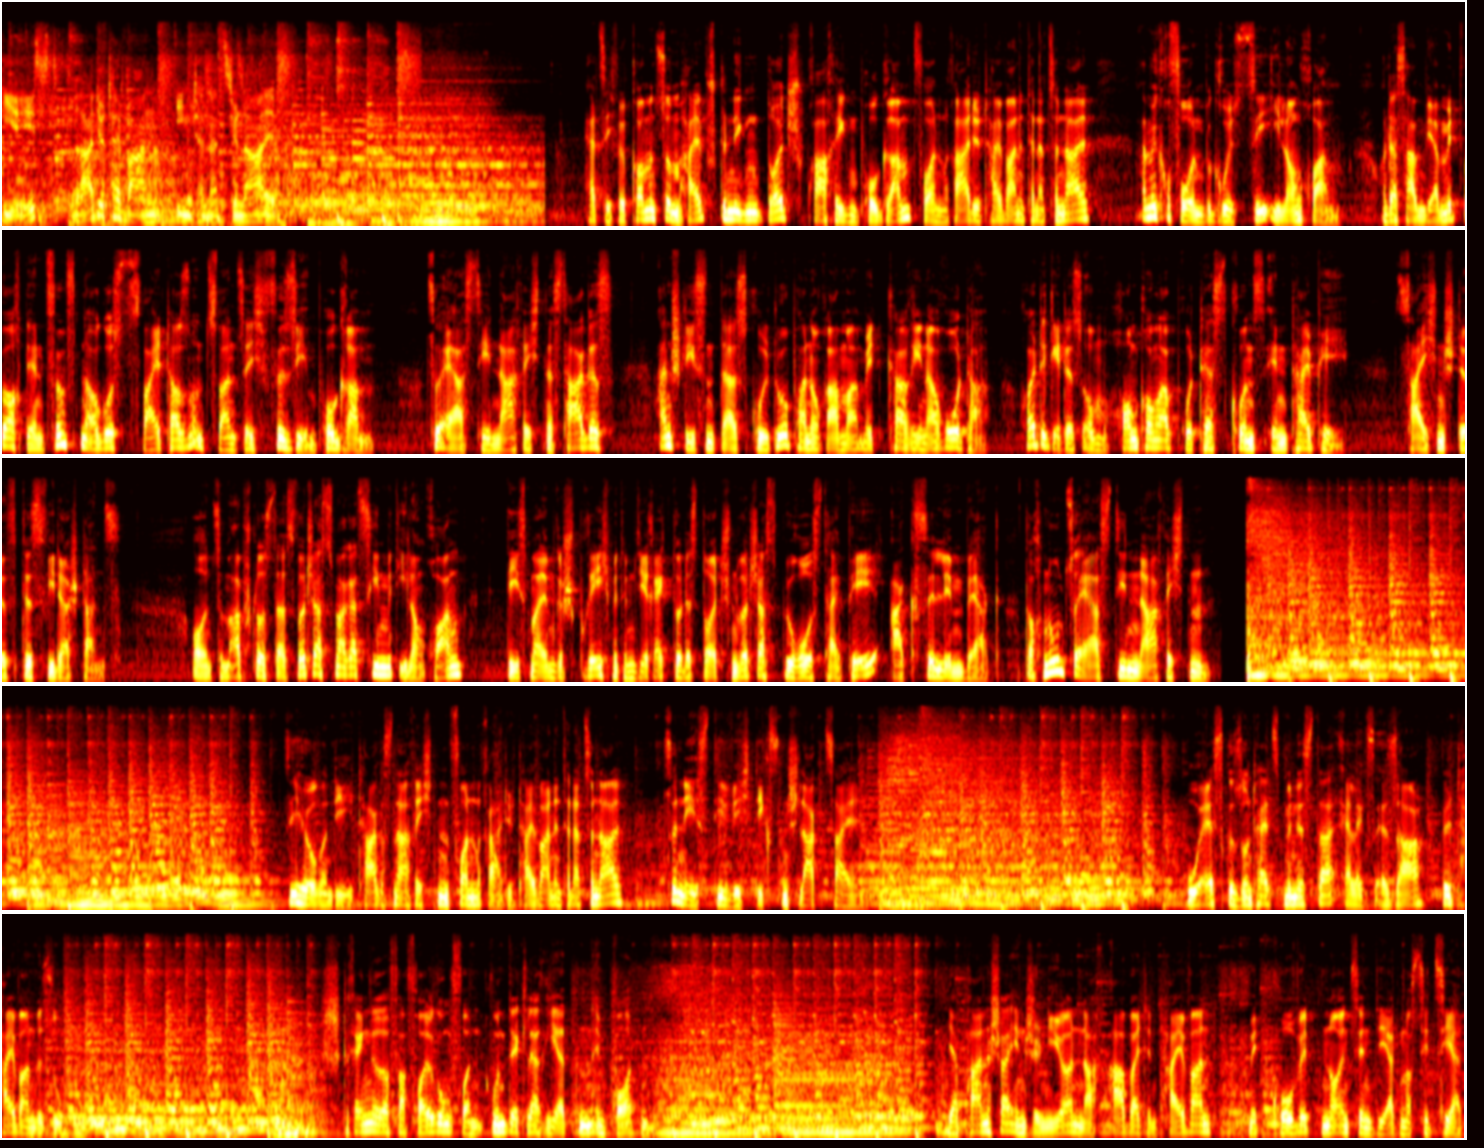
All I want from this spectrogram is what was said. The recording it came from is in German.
Hier ist Radio Taiwan International. Herzlich willkommen zum halbstündigen deutschsprachigen Programm von Radio Taiwan International. Am Mikrofon begrüßt Sie Ilon Huang. Und das haben wir am Mittwoch, den 5. August 2020 für Sie im Programm. Zuerst die Nachrichten des Tages, anschließend das Kulturpanorama mit Karina Rotha. Heute geht es um Hongkonger Protestkunst in Taipei, Zeichenstift des Widerstands. Und zum Abschluss das Wirtschaftsmagazin mit Ilon Huang, diesmal im Gespräch mit dem Direktor des Deutschen Wirtschaftsbüros Taipei, Axel Limberg. Doch nun zuerst die Nachrichten. Sie hören die Tagesnachrichten von Radio Taiwan International. Zunächst die wichtigsten Schlagzeilen. US-Gesundheitsminister Alex Azar will Taiwan besuchen. Strengere Verfolgung von undeklarierten Importen. Japanischer Ingenieur nach Arbeit in Taiwan mit Covid-19 diagnostiziert.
